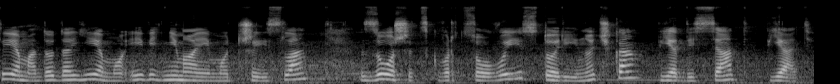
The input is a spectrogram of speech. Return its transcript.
Тема додаємо і віднімаємо числа. Зошит скворцової, сторіночка 55.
